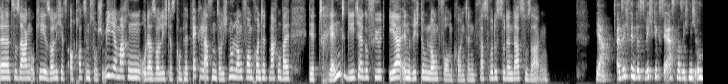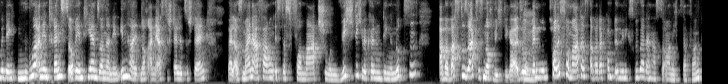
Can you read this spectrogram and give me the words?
äh, zu sagen, okay, soll ich jetzt auch trotzdem Social Media machen oder soll ich das komplett weglassen? Soll ich nur Longform-Content machen? Weil der Trend geht ja gefühlt eher in Richtung Longform-Content. Was würdest du denn dazu sagen? Ja, also ich finde das Wichtigste erstmal, sich nicht unbedingt nur an den Trends zu orientieren, sondern den Inhalt noch an erste Stelle zu stellen weil aus meiner Erfahrung ist das Format schon wichtig. Wir können Dinge nutzen, aber was du sagst, ist noch wichtiger. Also mhm. wenn du ein tolles Format hast, aber da kommt irgendwie nichts rüber, dann hast du auch nichts davon.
